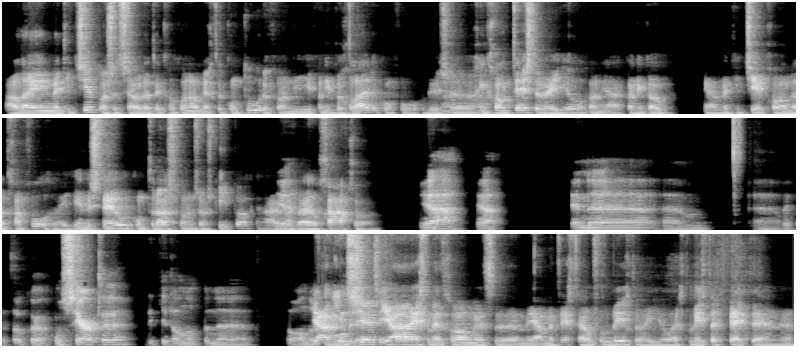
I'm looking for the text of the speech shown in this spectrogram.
Alleen met die chip was het zo dat ik gewoon ook echt de contouren van die, van die begeleider kon volgen. Dus uh, ging gewoon testen, weet je wel. Van, ja, kan ik ook ja, met die chip gewoon dat gaan volgen, weet je. In de sneeuw, contrast van zo'n skipak. Ja, dat was wel heel gaaf gewoon. Ja, ja. En um, uh, weet dat ook, concerten, dat je dan op een ja, concerten, ja, echt met gewoon met, uh, ja, met echt heel veel licht, heel echt lichteffecten en uh,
